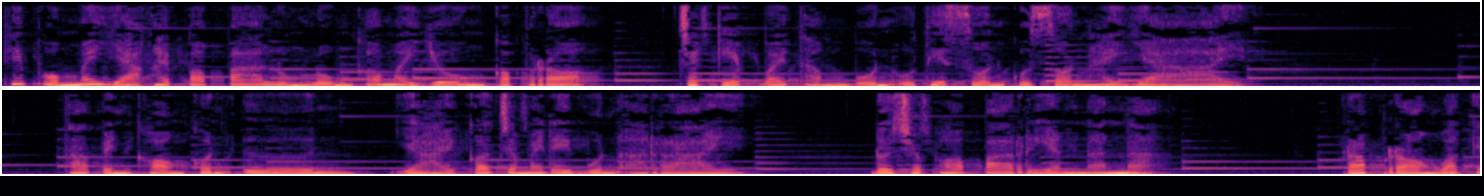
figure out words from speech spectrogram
ที่ผมไม่อยากให้ป้าป้าลุงลุงเข้ามายุ่งก็เพราะจะเก็บไว้ทำบุญอุทิศส่วนกุศลให้ยาย ถ้าเป็นของคนอื่น ยายก็จะไม่ได้บุญอะไร โดยเฉพาะป้าเหรียญนนั้นน่ะ รับรองว่าแก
